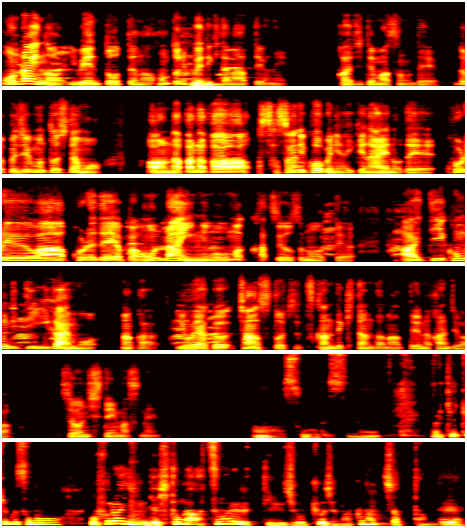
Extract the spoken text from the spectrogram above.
オンラインのイベントっていうのは本当に増えてきたなっていうね、感じてますので、やっぱ自分としても、あの、なかなかさすがに神戸には行けないので、これはこれでやっぱりオンラインをうまく活用するのって、IT コミュニティ以外もなんかようやくチャンスとして掴んできたんだなっていうような感じは非常にしていますね。ああ、そうですね。だ結局そのオフラインで人が集まれるっていう状況じゃなくなっちゃったんで、うん、やっ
